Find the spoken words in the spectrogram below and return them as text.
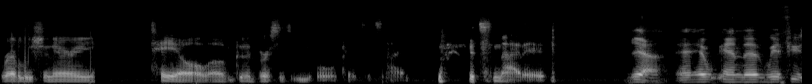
revolutionary tale of good versus evil because it's not it's not it. Yeah, and, uh, if you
